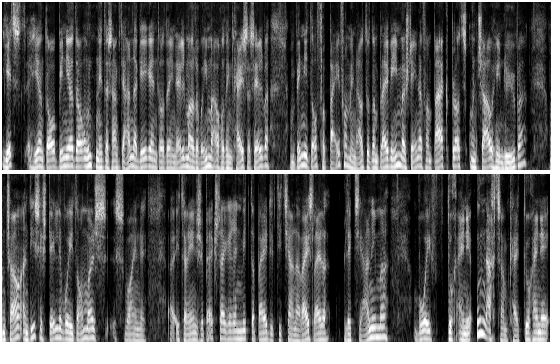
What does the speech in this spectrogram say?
jetzt hier und da bin ich ja da unten in der St. Johanna Gegend oder in Elmar oder wo immer auch oder im Kaiser selber. Und wenn ich da vorbeifahre mit dem Auto, dann bleibe ich immer stehen auf dem Parkplatz und schaue hinüber und schaue an diese Stelle, wo ich damals, es war eine äh, italienische Bergsteigerin mit dabei, die Tiziana Weiß, leider lebt sie auch nicht mehr, wo ich durch eine Unachtsamkeit, durch, eine,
